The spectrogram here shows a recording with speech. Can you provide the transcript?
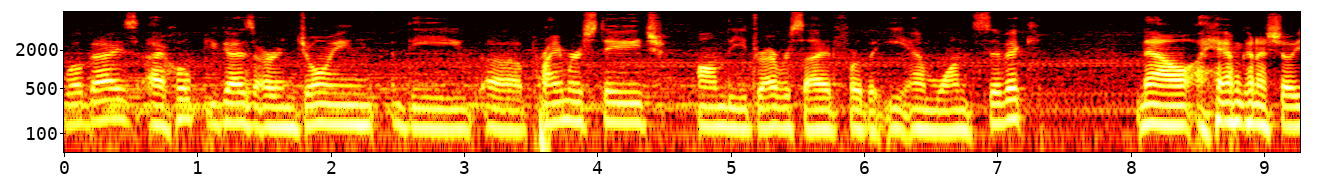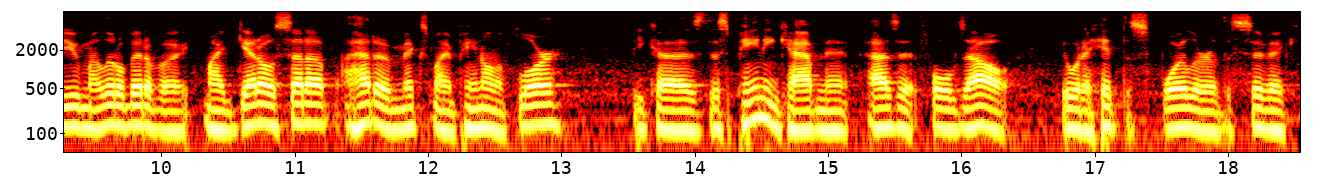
Well, guys, I hope you guys are enjoying the uh, primer stage on the driver's side for the EM1 Civic. Now, I am going to show you my little bit of a my ghetto setup. I had to mix my paint on the floor because this painting cabinet, as it folds out, it would have hit the spoiler of the Civic.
